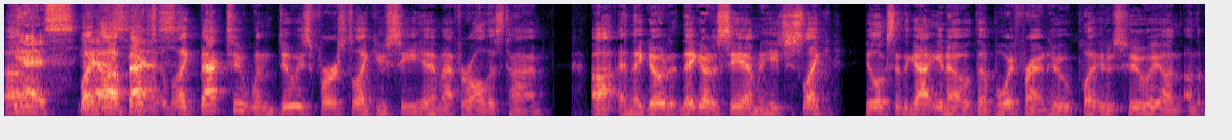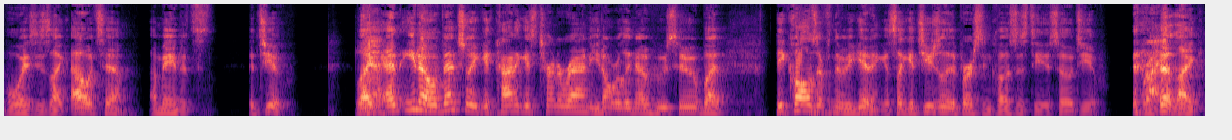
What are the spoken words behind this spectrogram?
Uh, yes, But yes, uh, back yes. to, like back to when Dewey's first like you see him after all this time, uh, and they go to they go to see him, and he's just like he looks at the guy, you know, the boyfriend who play who's Huey on on the boys. He's like, oh, it's him. I mean, it's it's you. Like, Yeah. and you know, eventually it kind of gets turned around. You don't really know who's who, but he calls it from the beginning. It's like it's usually the person closest to you, so it's you. Right. like,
